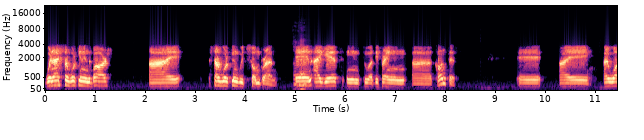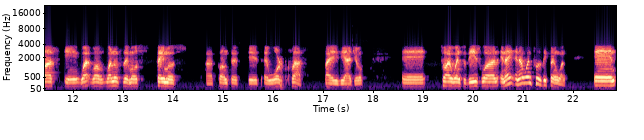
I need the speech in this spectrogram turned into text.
when I started working in the bars, I started working with some brands, Okay. and I get into a different uh, contest. Uh, I I was in well one of the most famous uh, contests is a world class by Diageo. Uh, so I went to this one, and I and I went to a different one, and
